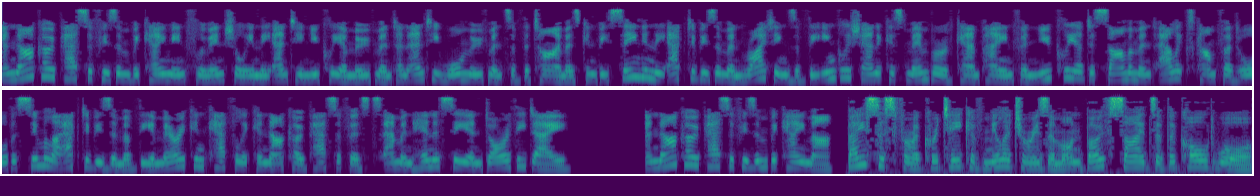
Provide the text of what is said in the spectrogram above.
Anarcho-pacifism became influential in the anti-nuclear movement and anti-war movements of the time as can be seen in the activism and writings of the English anarchist member of Campaign for Nuclear Disarmament Alex Comfort or the similar activism of the American Catholic anarcho-pacifists Ammon Hennacy and Dorothy Day. Anarcho-pacifism became a basis for a critique of militarism on both sides of the Cold War.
